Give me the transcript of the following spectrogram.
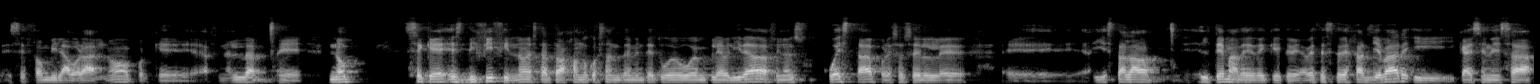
ese zombie laboral, ¿no? Porque al final eh, no sé que es difícil, ¿no? Estar trabajando constantemente tu empleabilidad, al final cuesta, por eso es el, eh, ahí está el tema de, que a veces te dejas llevar y, caes en esa,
